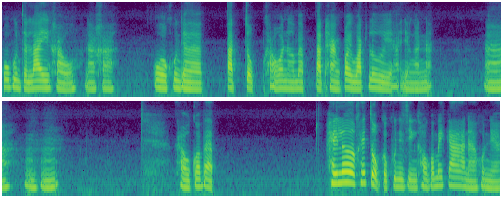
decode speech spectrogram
กลัวคุณจะไล่เขานะคะ กลัวคุณจะตัดจบเขาอะเนอะแบบตัดห่างปล่อยวัดเลยอะอย่างนั้นนะนะ อือฮึ เขาก็แบบ ให้เลิกให้จบกับคุณจริง ๆ เขาก็ไม่กล้านะคนเนี้ย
